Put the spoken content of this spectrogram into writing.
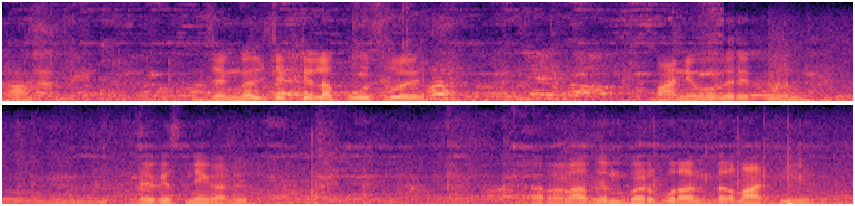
हा जंगल चट्टीला पोचलोय पाणी वगैरे पिऊन लगेच निघालोय. कारण अजून भरपूर अंतर बाकी आहे.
